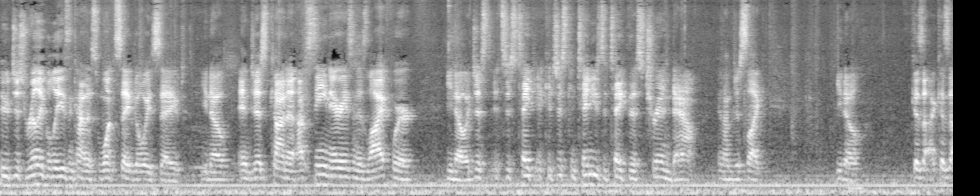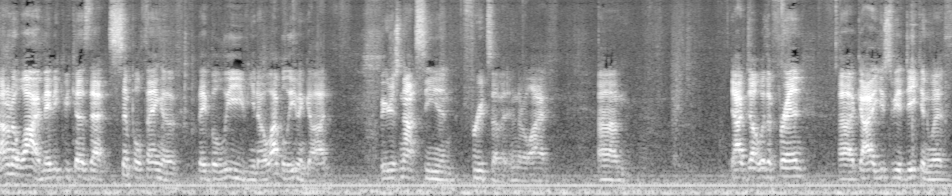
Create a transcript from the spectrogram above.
who just really believes in kind of this once saved, always saved you know, and just kind of I've seen areas in his life where, you know, it just it's just take it just continues to take this trend down, and I'm just like, you know, because I because I don't know why. Maybe because that simple thing of they believe, you know, well, I believe in God, but you're just not seeing fruits of it in their life. Um, I've dealt with a friend, a guy I used to be a deacon with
